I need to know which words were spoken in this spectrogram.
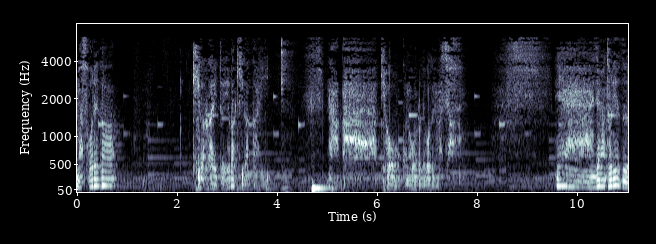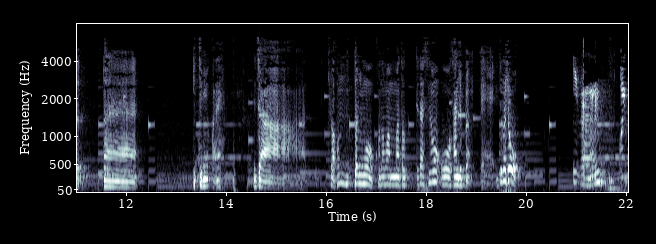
まあそれが、気がかりといえば気がかりな、今日この頃でございますよ。いやじゃあまあとりあえず、えー、行ってみようかね。じゃあ、今日は本当にもうこのまんま撮って出しの30分、えー、行ってみましょう。いいねおいおい。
